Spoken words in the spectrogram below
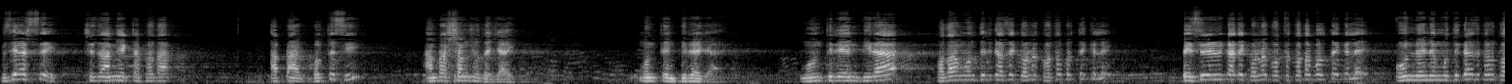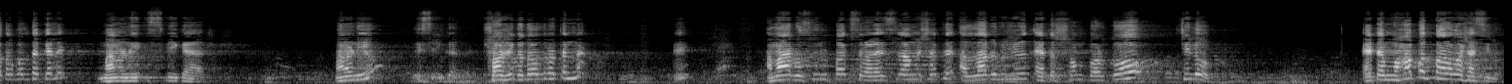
বুঝে আসছে? সেদিন আমি একটা কথা আপনার বলতেছি, আমরা সংসদে যাই। মন্ত্রী এমপিরা যায়। মন্ত্রী এমপিরা প্রধানমন্ত্রীর কাছে কোনো কথা বলতে গেলে, প্রেসিডেন্টের কাছে কোনো কথা বলতে গেলে অন্যান্য মন্ত্রীর কাছে কোনো কথা বলতে গেলে মাননীয় স্পিকার। মাননীয় স্পিকার। সরাসরি কথা বলতে পারতেন না? আমার রসুল পাক সাল্লাহ ইসলামের সাথে আল্লাহ রবির এত সম্পর্ক ছিল। এটা মহাপত ভালোবাসা ছিল।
